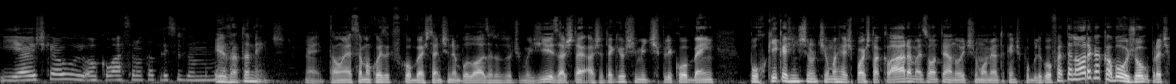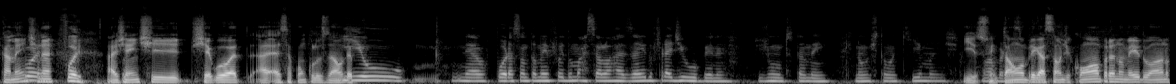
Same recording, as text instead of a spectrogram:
E eu acho que é o, o que o Arsenal tá precisando no momento. Exatamente. É, então essa é uma coisa que ficou bastante nebulosa nos últimos dias. Acho, até- acho até que o Schmidt explicou bem por que, que a gente não tinha uma resposta clara, mas ontem à noite, no momento que a gente publicou, foi até na hora que acabou o jogo praticamente, Foi. né? Foi. A gente chegou a, a essa conclusão. E de- o, né, a apuração também foi do Marcelo Razan e do Fred Uber, né? Junto também. Que não estão aqui, mas. Isso, um então obrigação de compra, no meio do ano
